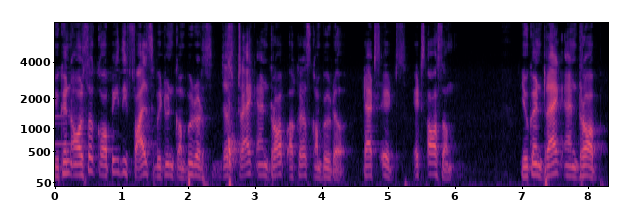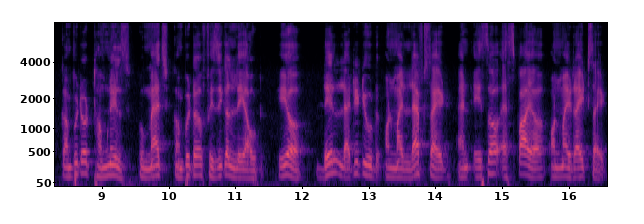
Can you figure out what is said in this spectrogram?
You can also copy the files between computers, just drag and drop across computer. That's it. It's awesome. You can drag and drop computer thumbnails to match computer physical layout. Here, Dell Latitude on my left side and Acer Aspire on my right side.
